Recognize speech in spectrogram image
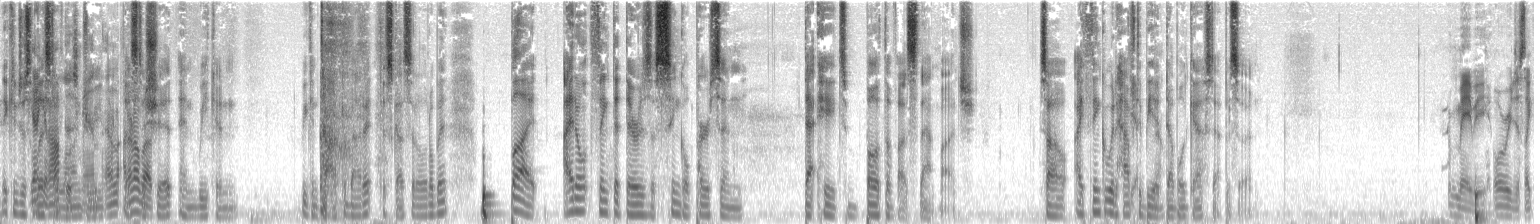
They can just list a off this, laundry. I don't- I don't list know of about- shit, and we can we can talk about it, discuss it a little bit. But I don't think that there is a single person that hates both of us that much. So I think it would have Yeah, to be a double guest episode. Maybe, or we just like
